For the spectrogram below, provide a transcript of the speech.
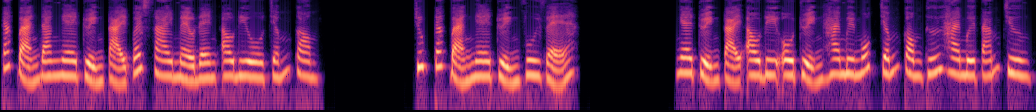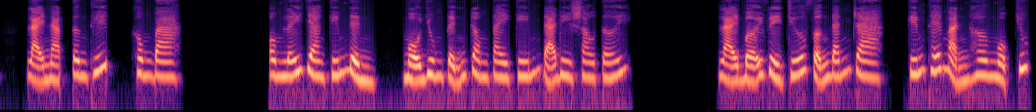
Các bạn đang nghe truyện tại website mèo đen audio.com. Chúc các bạn nghe truyện vui vẻ. Nghe truyện tại audio truyện 21.com thứ 28 chương, lại nạp tân thiếp, 03. Ông lấy giang kiếm đình, mộ dung tỉnh trong tay kiếm đã đi sau tới. Lại bởi vì chứa vẫn đánh ra, kiếm thế mạnh hơn một chút.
